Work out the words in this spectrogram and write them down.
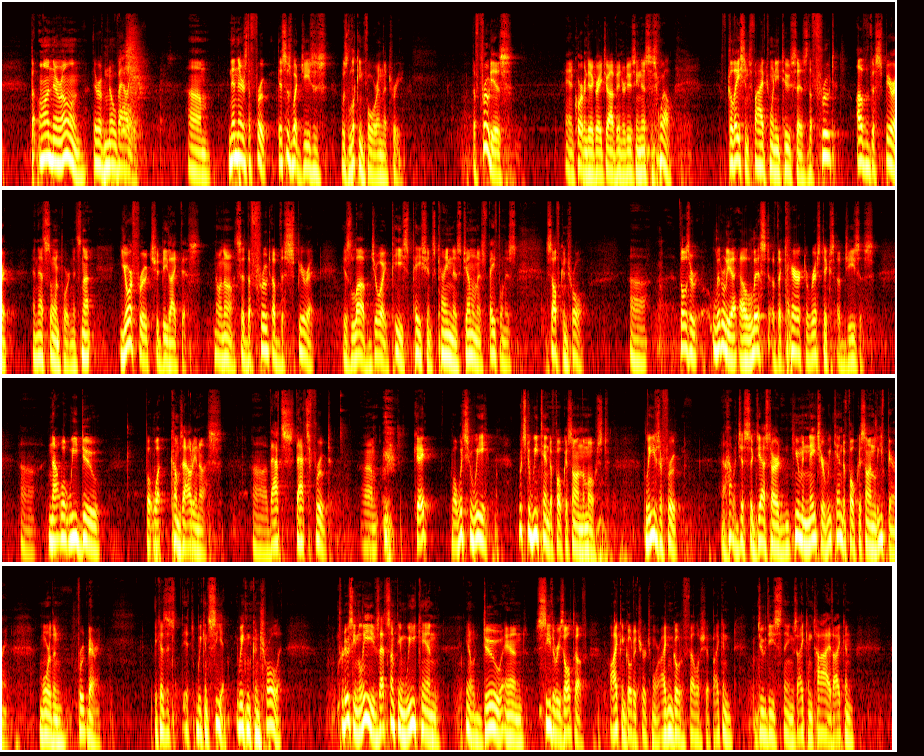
but on their own, they're of no value. Um, and then there's the fruit. This is what Jesus was looking for in the tree. The fruit is, and Corbin did a great job introducing this as well. Galatians 5:22 says, "The fruit of the spirit," and that's so important. It's not your fruit should be like this. No, no. It said the fruit of the spirit is love, joy, peace, patience, kindness, gentleness, faithfulness, self-control. Uh, those are literally a, a, list of the characteristics of Jesus. Uh, not what we do, but what comes out in us. Uh, that's, that's fruit. Um, okay? Well, which do, we, which do we tend to focus on the most? Leaves or fruit? I would just suggest our human nature, we tend to focus on leaf bearing more than fruit bearing because it's, it, we can see it, we can control it. Producing leaves, that's something we can you know, do and see the result of. I can go to church more. I can go to fellowship. I can do these things. I can tithe. I can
